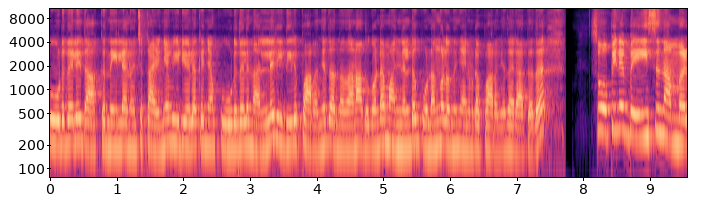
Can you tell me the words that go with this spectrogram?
കൂടുതൽ ഇതാക്കുന്നില്ല എന്ന് വെച്ചാൽ കഴിഞ്ഞ വീഡിയോയിലൊക്കെ ഞാൻ കൂടുതൽ നല്ല രീതിയിൽ പറഞ്ഞു തന്നതാണ്. അതുകൊണ്ട് മഞ്ഞളുടെ ഗുണങ്ങളൊന്നും ഞാനിവിടെ പറഞ്ഞു തരാത്തത്. സോപ്പിന്റെ ബേസ് നമ്മൾ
